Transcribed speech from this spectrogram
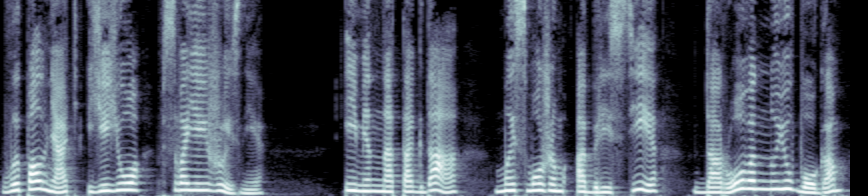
выполнять ее в своей жизни. Именно тогда мы сможем обрести дарованную Богом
